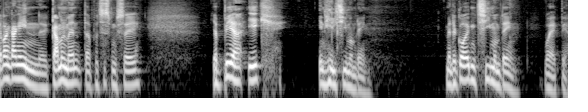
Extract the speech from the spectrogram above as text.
Der var engang en øh, gammel mand, der på et tidspunkt sagde, jeg beder ikke en hel time om dagen. Men der går ikke en time om dagen, hvor jeg ikke beder.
